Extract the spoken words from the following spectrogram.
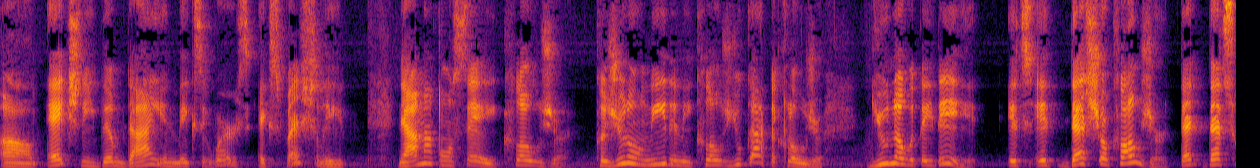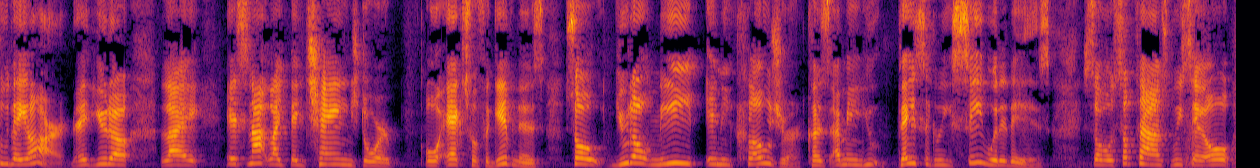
Um actually them dying makes it worse, especially now I'm not going to say closure Cause you don't need any closure. You got the closure. You know what they did. It's it that's your closure. That that's who they are. They, you know, like it's not like they changed or or ask for forgiveness. So you don't need any closure because I mean you basically see what it is. So sometimes we say, "Oh,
